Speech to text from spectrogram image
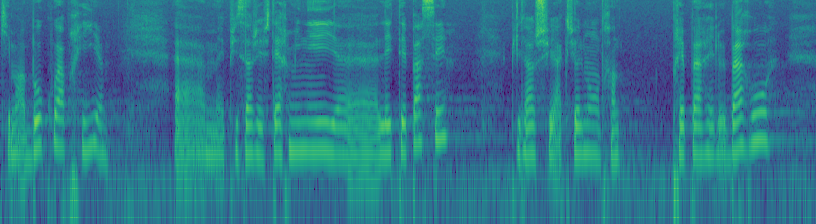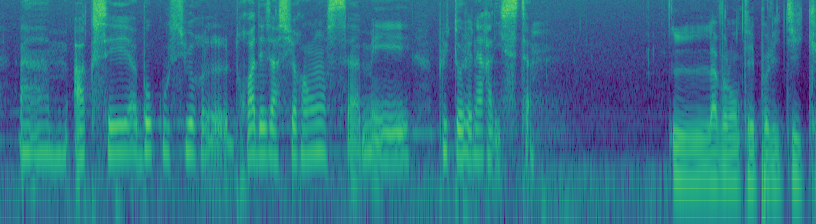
qui m'a beaucoup appris. et puis ça, j'ai terminé l'été passé. Puis là, je suis actuellement en train de préparer le barreau, axé beaucoup sur le droit des assurances, mais plutôt généraliste la volonté politique,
